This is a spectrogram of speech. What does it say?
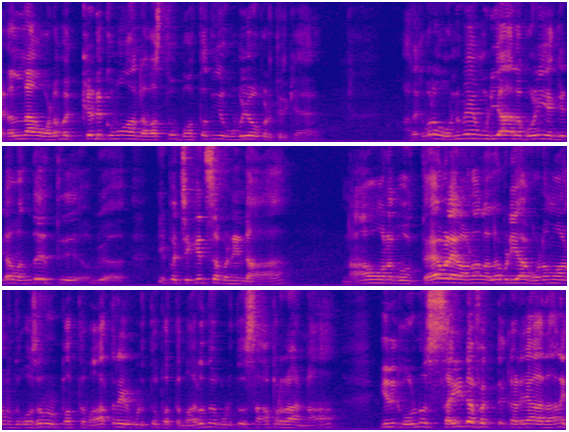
எதெல்லாம் உடம்பை கெடுக்குமோ அந்த வஸ்து மொத்தத்தையும் உபயோகப்படுத்தியிருக்கேன் அதுக்கப்புறம் ஒன்றுமே முடியாத போய் என்கிட்ட வந்து இப்போ சிகிச்சை பண்ணிண்டா நான் உனக்கு தேவையான நல்லபடியாக குணமானதுக்கோசரம் ஒரு பத்து மாத்திரையை கொடுத்து பத்து மருந்தை கொடுத்து சாப்பிட்றான்னா இதுக்கு ஒன்றும் சைட் எஃபெக்ட் கிடையாதான்னு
